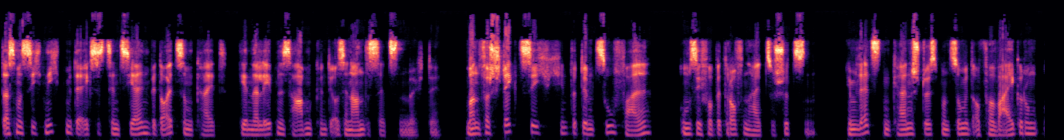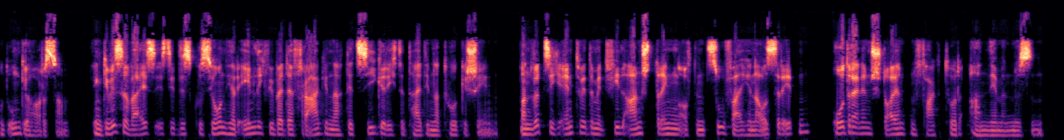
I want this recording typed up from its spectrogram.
dass man sich nicht mit der existenziellen Bedeutsamkeit, die ein Erlebnis haben könnte, auseinandersetzen möchte. Man versteckt sich hinter dem Zufall, um sich vor Betroffenheit zu schützen. Im letzten Kern stößt man somit auf Verweigerung und Ungehorsam. In gewisser Weise ist die Diskussion hier ähnlich wie bei der Frage nach der Zielgerichtetheit im Naturgeschehen. Man wird sich entweder mit viel Anstrengung auf den Zufall hinausreden oder einen steuernden Faktor annehmen müssen,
